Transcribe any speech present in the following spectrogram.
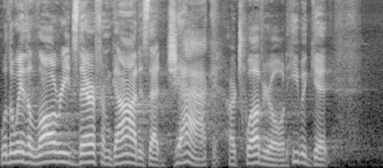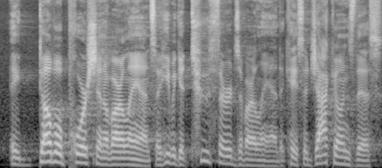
Well, the way the law reads there from God is that Jack, our 12 year old, he would get a double portion of our land. So he would get two thirds of our land. Okay, so Jack owns this.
